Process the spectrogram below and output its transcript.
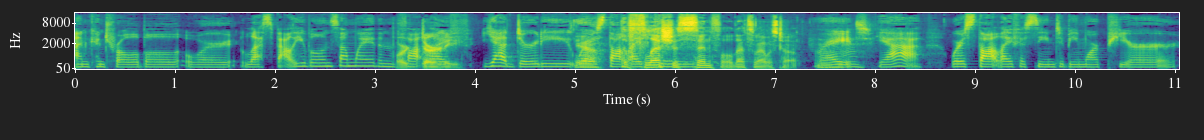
uncontrollable or less valuable in some way than the Or thought dirty. life. Yeah, dirty. Whereas thought life The life. flesh can- is sinful. That's what I was taught. Right. Yeah. Whereas thought life is seen to be more pure,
